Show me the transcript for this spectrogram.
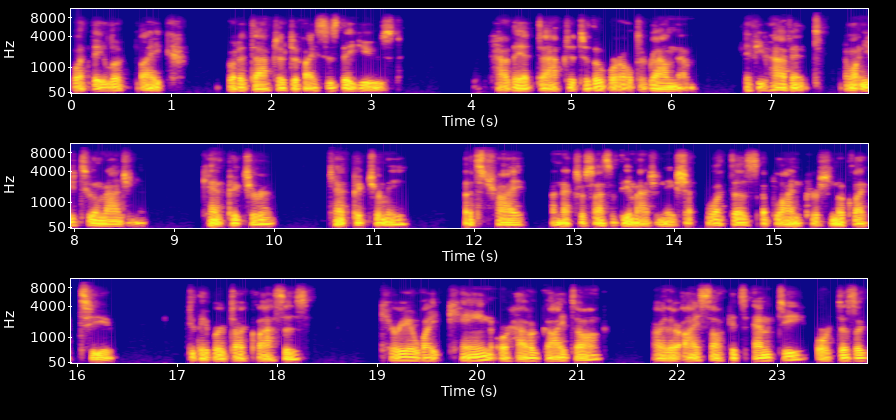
what they looked like, what adaptive devices they used, how they adapted to the world around them. If you haven't, I want you to imagine it. Can't picture it? Can't picture me? Let's try an exercise of the imagination. What does a blind person look like to you? Do they wear dark glasses, carry a white cane, or have a guide dog? Are their eye sockets empty, or does a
